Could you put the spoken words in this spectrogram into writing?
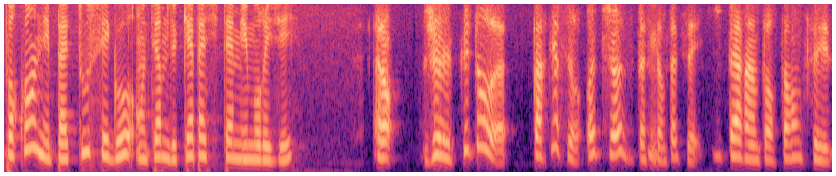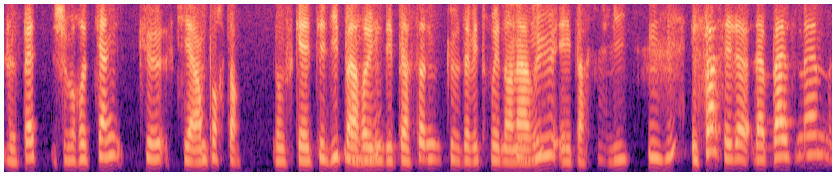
pourquoi on n'est pas tous égaux en termes de capacité à mémoriser? Alors, je vais plutôt euh, partir sur autre chose parce qu'en fait c'est hyper important, c'est le fait je me retiens que ce qui est important. Donc ce qui a été dit par Mhm. une des personnes que vous avez trouvées dans la rue et par Sylvie. Mhm. Et ça, c'est la, la base même,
